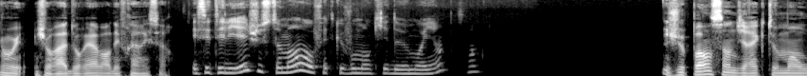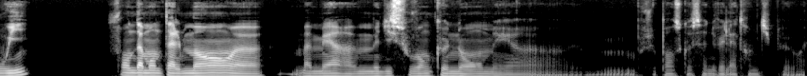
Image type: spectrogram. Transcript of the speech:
Oui, j'aurais adoré avoir des frères et sœurs. Et c'était lié justement au fait que vous manquiez de moyens ça? Je pense indirectement oui. Fondamentalement, euh, ma mère me dit souvent que non, mais euh, je pense que ça devait l'être un petit peu. Ouais.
